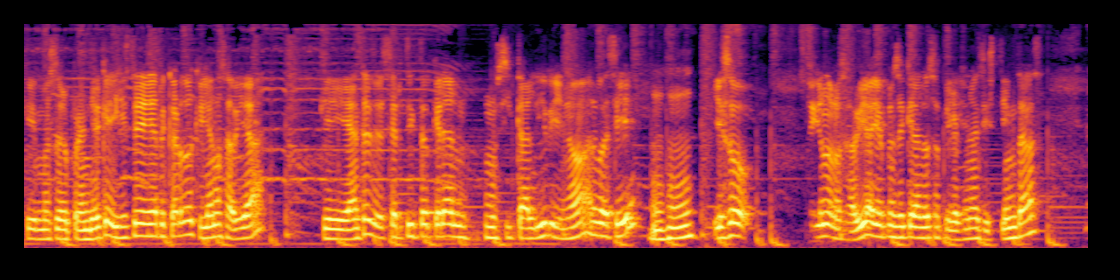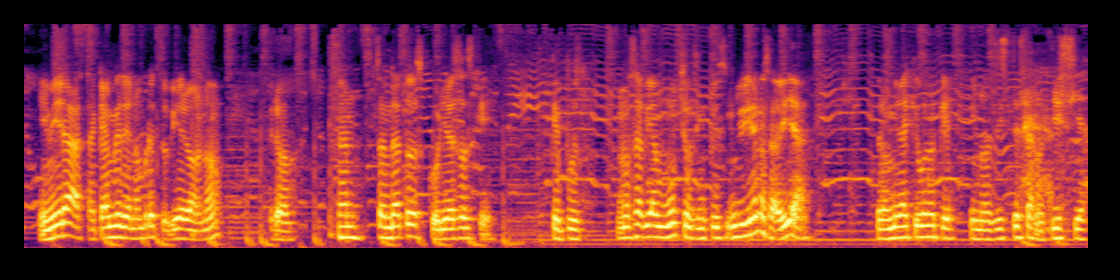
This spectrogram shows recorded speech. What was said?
que me sorprendió que dijiste, Ricardo, que yo no sabía, que antes de ser TikTok eran Musicalibi, ¿no? Algo así. Y eso yo no lo sabía, yo pensé que eran dos aplicaciones distintas. Y mira, hasta cambio de nombre tuvieron, ¿no? Pero son, son datos curiosos que, que pues no sabían muchos, incluso yo no sabía. Pero mira qué bueno que, que nos diste esa noticia.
